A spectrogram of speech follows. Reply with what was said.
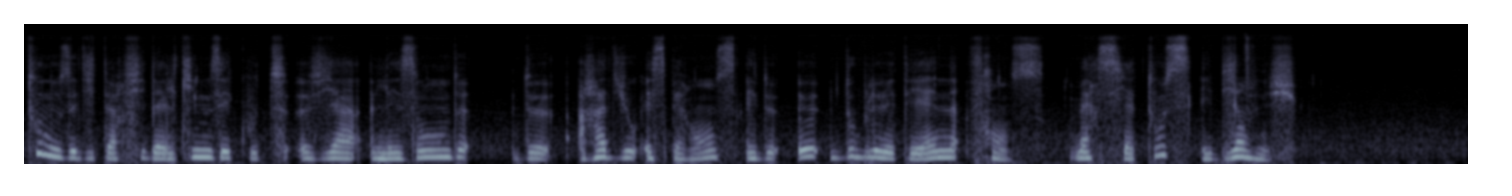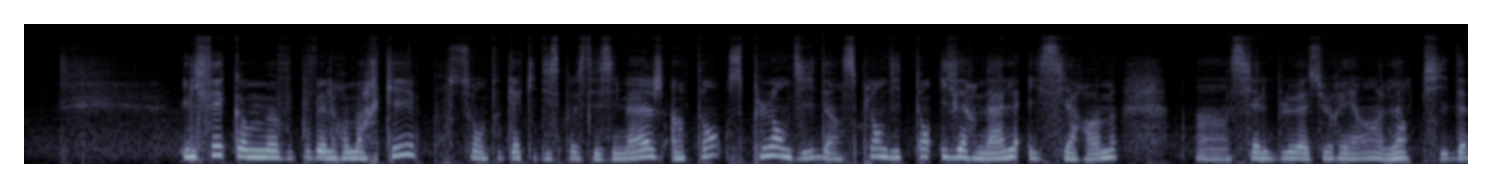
tous nos auditeurs fidèles qui nous écoutent via les ondes de Radio Espérance et de EWTN France. Merci à tous et bienvenue. Il fait, comme vous pouvez le remarquer, pour ceux en tout cas qui disposent des images, un temps splendide, un splendide temps hivernal ici à Rome. Un ciel bleu azuréen limpide,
